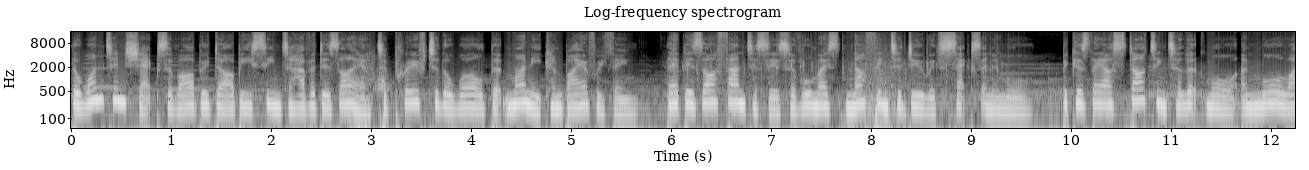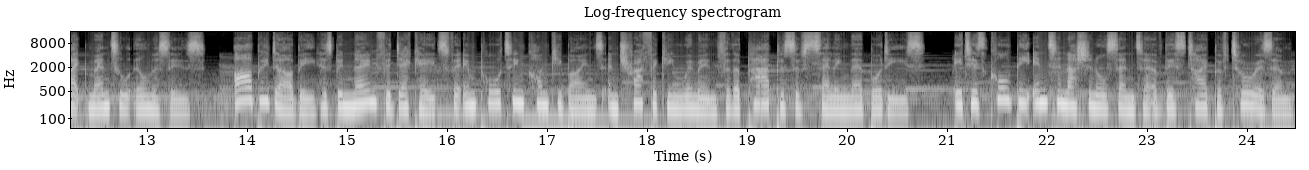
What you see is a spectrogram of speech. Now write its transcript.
The wanton sheikhs of Abu Dhabi seem to have a desire to prove to the world that money can buy everything. Their bizarre fantasies have almost nothing to do with sex anymore because they are starting to look more and more like mental illnesses. Abu Dhabi has been known for decades for importing concubines and trafficking women for the purpose of selling their bodies. It is called the international center of this type of tourism.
